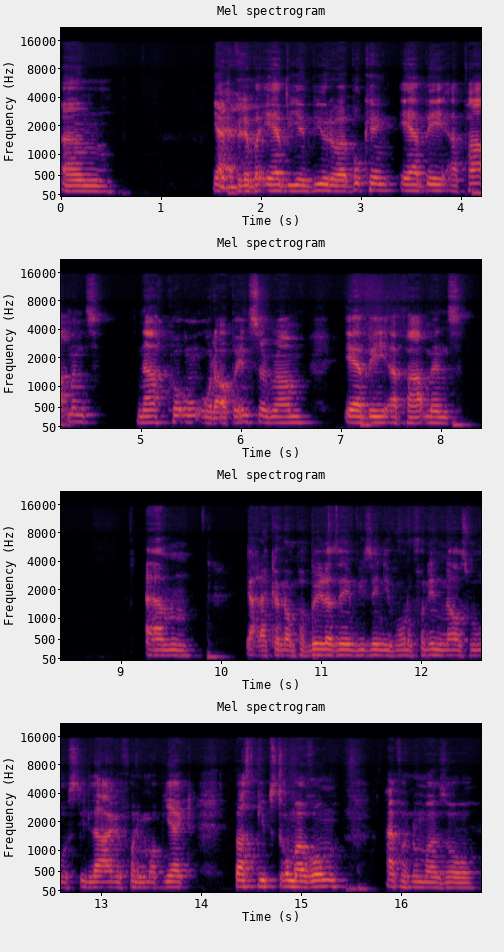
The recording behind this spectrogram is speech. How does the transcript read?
ähm, ja, entweder bei Airbnb oder bei Booking, RB Apartments nachgucken oder auch bei Instagram, RB Apartments. Ähm, ja, da könnt ihr auch ein paar Bilder sehen, wie sehen die Wohnungen von innen aus, wo ist die Lage von dem Objekt, was gibt es drumherum. Einfach nur mal so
